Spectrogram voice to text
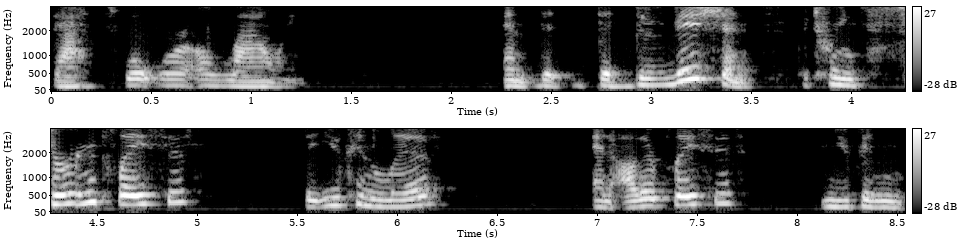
that's what we're allowing. And the, the division between certain places that you can live and other places you can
